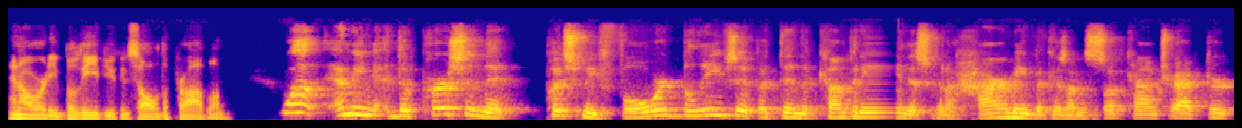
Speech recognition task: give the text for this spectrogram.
and already believe you can solve the problem. Well, I mean, the person that puts me forward believes it, but then the company that's going to hire me because I'm a subcontractor,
